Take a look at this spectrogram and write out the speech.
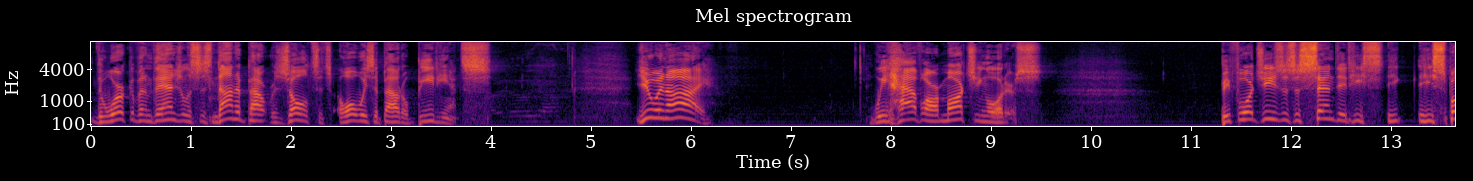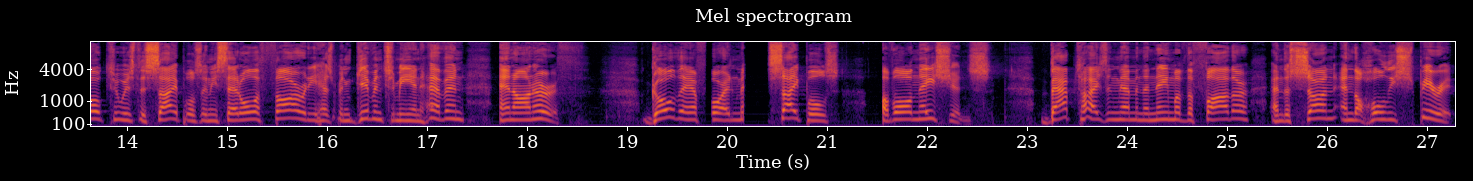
the work of an evangelist is not about results, it's always about obedience. You and I, we have our marching orders. before Jesus ascended, he, he, he spoke to his disciples and he said, All authority has been given to me in heaven and on earth. Go therefore and make disciples of all nations, baptizing them in the name of the Father and the Son and the Holy Spirit,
